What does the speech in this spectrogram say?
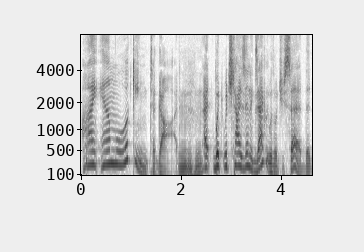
I am looking to God. Mm-hmm. Uh, which, which ties in exactly with what you said that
